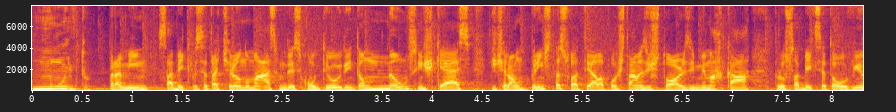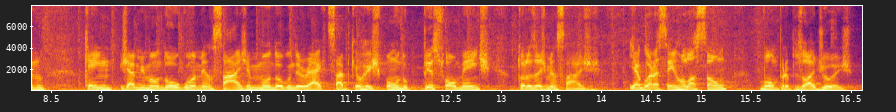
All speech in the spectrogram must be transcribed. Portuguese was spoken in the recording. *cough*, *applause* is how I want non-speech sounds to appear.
muito para mim saber que você está tirando o máximo desse conteúdo, então não se esquece de tirar um print da sua tela, postar nas stories e me marcar para eu saber que você está ouvindo. Quem já me mandou alguma mensagem, já me mandou algum direct, sabe que eu respondo pessoalmente todas as mensagens. E agora, sem enrolação, vamos para o episódio de hoje.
